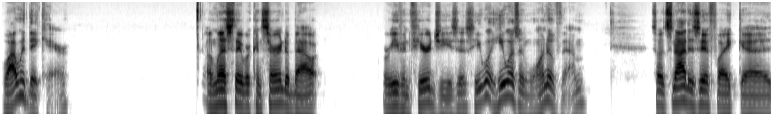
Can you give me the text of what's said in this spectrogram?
why would they care? Unless they were concerned about or even feared Jesus. He, he wasn't one of them. So it's not as if, like, uh,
